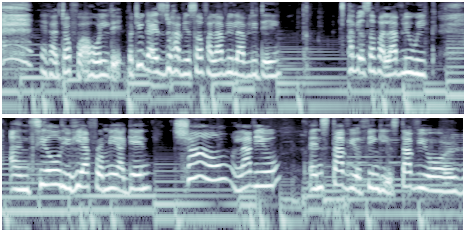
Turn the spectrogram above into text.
I can talk for a whole day. But you guys do have yourself a lovely, lovely day. Have yourself a lovely week. Until you hear from me again, ciao. Love you. And starve your thingies, starve your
